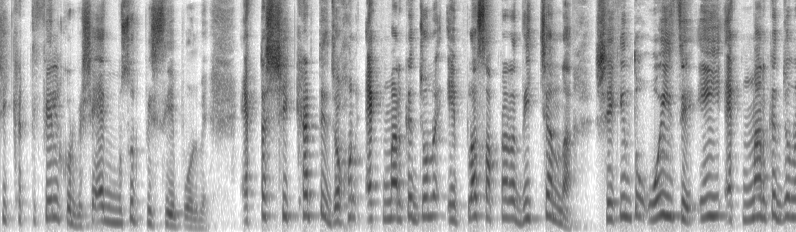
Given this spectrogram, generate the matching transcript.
শিক্ষার্থী ফেল করবে, সে এক বছর পিছিয়ে পড়বে। একটা শিক্ষার্থী যখন এক মার্কের জন্য এ প্লাস আপনারা দিচ্ছেন না, সে কিন্তু ওই যে এই এক মার্কের জন্য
